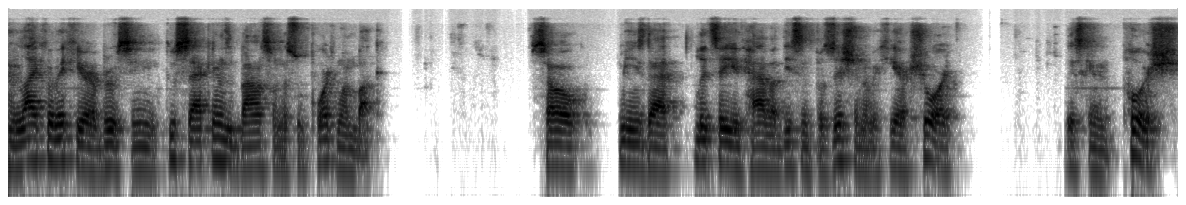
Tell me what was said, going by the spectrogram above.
Like over here, Bruce, in two seconds, bounce on the support, one buck. So means that, let's say you have a decent position over here short, this can push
